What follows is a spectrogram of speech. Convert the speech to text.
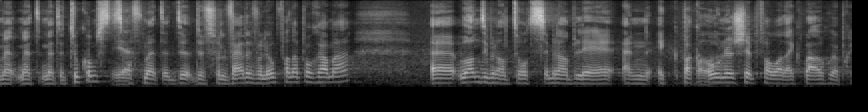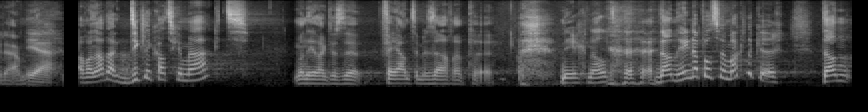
met, met, met de toekomst Ja. of met de, de, de verdere verloop van het programma. Eh, want ik ben al trots, ik ben al blij en ik pak ownership van wat ik wel goed heb gedaan. Ja. En vanaf dat ik die klik had gemaakt, wanneer dat ik dus de vijand in mezelf heb neergeknald, dan ging dat plots weer makkelijker. Dan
